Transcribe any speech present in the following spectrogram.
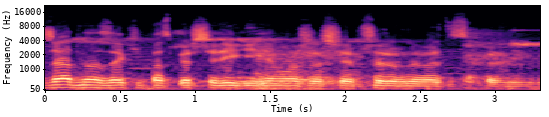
żadna z ekipa z pierwszej ligi nie może się przyrównywać do Superligi.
